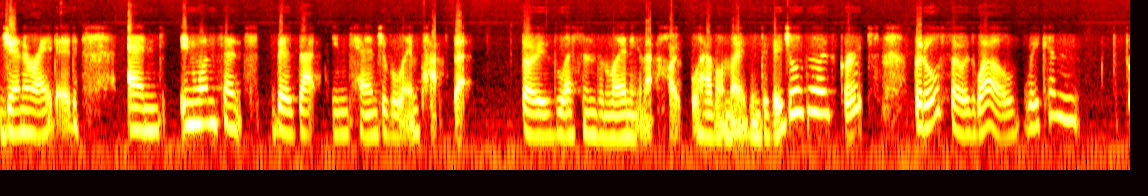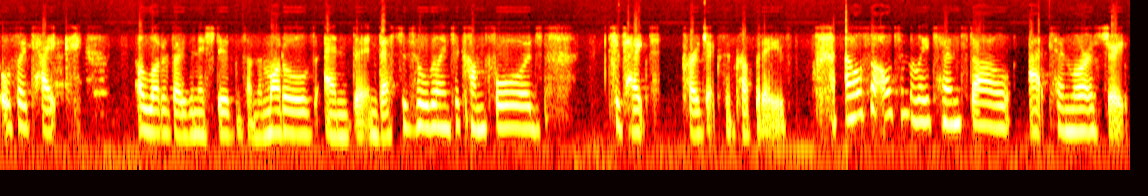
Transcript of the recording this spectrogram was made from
generated. And in one sense, there's that intangible impact that those lessons and learning and that hope will have on those individuals and those groups. But also, as well, we can also take a lot of those initiatives and some of the models and the investors who are willing to come forward to take projects and properties. And also, ultimately, Turnstyle at 10 Laura Street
